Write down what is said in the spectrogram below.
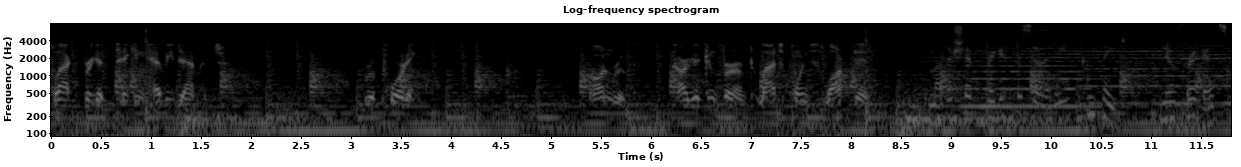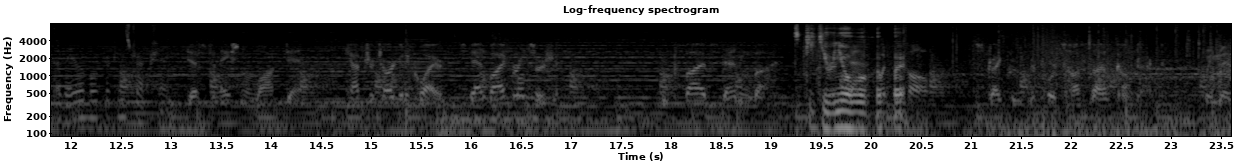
Flak frigate taking heavy damage. Reporting. En route. Target confirmed. Latch points locked in. Mothership frigate facility complete. New frigates available for construction. Destination locked in. Capture target acquired. Stand by for insertion. Group 5 standing by. Скільки в нього хп? Strike group reports hostile contact. We may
